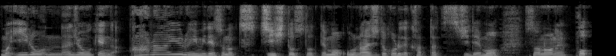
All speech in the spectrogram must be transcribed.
まあ、いろんな条件が、あらゆる意味でその土一つとっても、同じところで買った土でも、そのね、ポ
